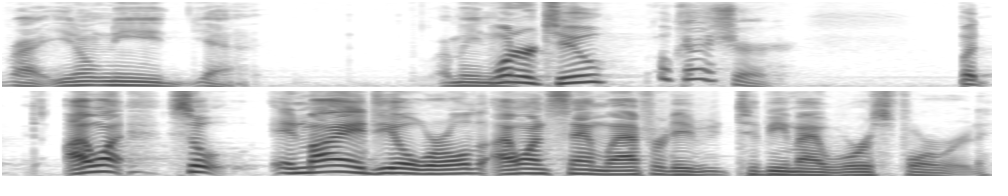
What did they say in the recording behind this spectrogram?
Right. You don't need. Yeah. I mean, One or two, okay. sure. But I want so in my ideal world, I want Sam Lafferty to be my worst forward,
